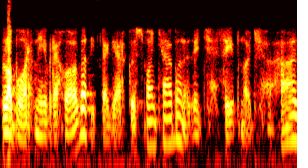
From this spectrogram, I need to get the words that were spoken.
Labor névre hallgat, itt Eger központjában, ez egy szép nagy ház,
